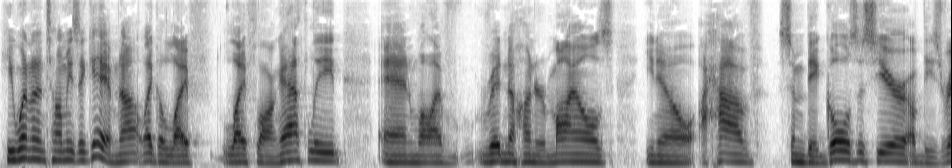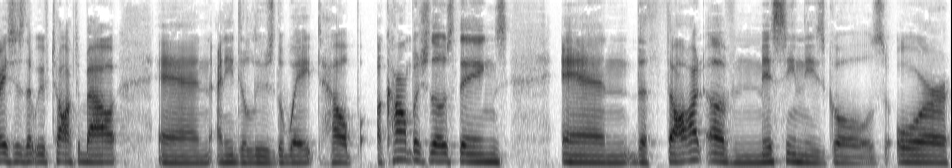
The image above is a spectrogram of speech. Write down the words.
he went on to tell me, he's like, hey, I'm not like a life lifelong athlete. And while I've ridden 100 miles, you know, I have some big goals this year of these races that we've talked about. And I need to lose the weight to help accomplish those things. And the thought of missing these goals or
